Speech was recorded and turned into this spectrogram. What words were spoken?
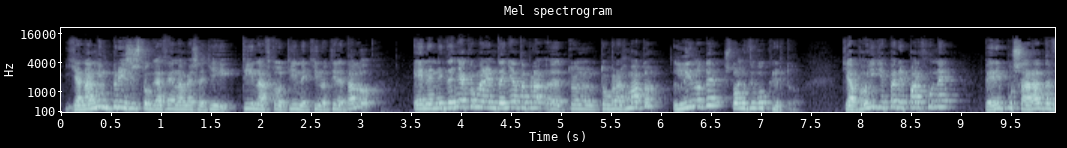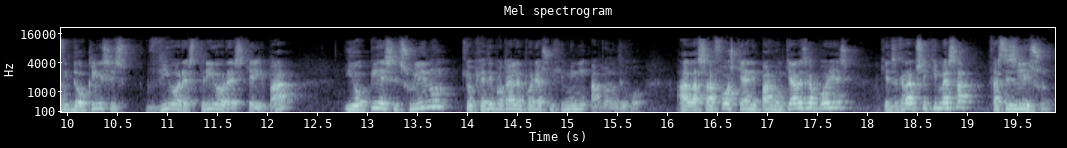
Για να μην πρίζεις τον καθένα μέσα εκεί τι είναι αυτό, τι είναι εκείνο, τι είναι τ' άλλο, 99,99% ε, των πραγμάτων λύνονται στον οδηγό κρύπτο. Και από εκεί και πέρα υπάρχουν περίπου 40 βιντεοκλήσεις 2 ώρες, 3 ώρες κλπ. Οι οποίες σου λύνουν και οποιαδήποτε άλλη απορία σου έχει μείνει από τον οδηγό. Αλλά σαφώς και αν υπάρχουν και άλλες απορίες και τις γράψεις εκεί μέσα, θα τις λύσουν.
